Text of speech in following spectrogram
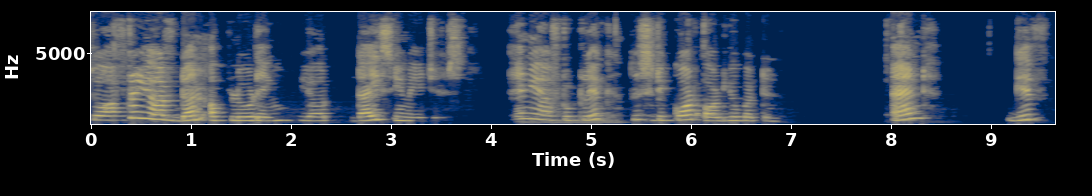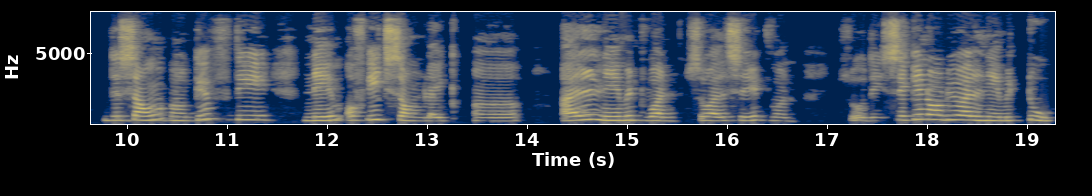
So after you have done uploading your dice images then you have to click this record audio button and give the sound uh, give the name of each sound like uh, I'll name it 1 so I'll say it 1 so the second audio I'll name it 2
